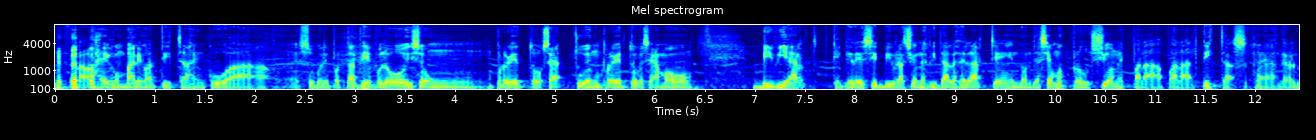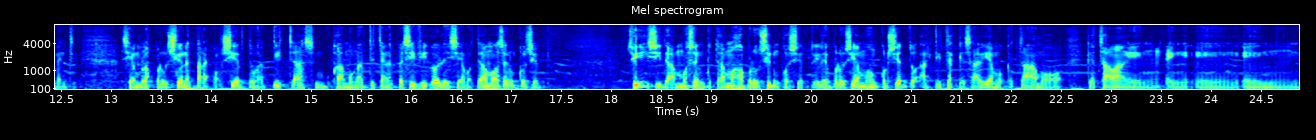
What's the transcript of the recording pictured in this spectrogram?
Trabajé con varios artistas en Cuba, es súper importante. Y después luego hice un, un proyecto, o sea, estuve en un proyecto que se llamó Viviart, que quiere decir vibraciones vitales del arte, en donde hacíamos producciones para, para artistas, eh, generalmente. Hacíamos las producciones para conciertos de artistas, buscábamos un artista en específico y le decíamos, te vamos a hacer un concierto. Sí, sí, te vamos, a, te vamos a producir un concierto. Y le producíamos un concierto a artistas que sabíamos que estábamos, que estaban en, en, en,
